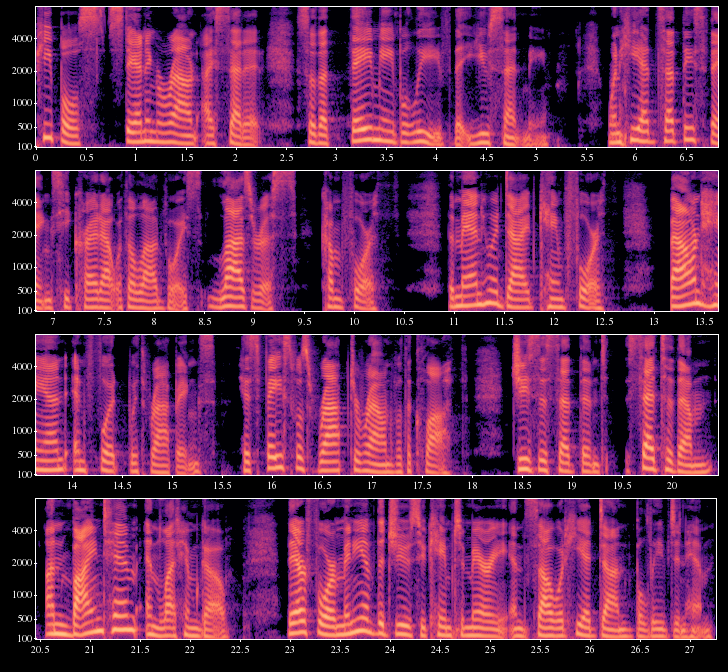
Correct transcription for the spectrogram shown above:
people standing around, I said it so that they may believe that you sent me. When he had said these things, he cried out with a loud voice, Lazarus, come forth. The man who had died came forth, bound hand and foot with wrappings. His face was wrapped around with a cloth. Jesus said, them, said to them, Unbind him and let him go. Therefore, many of the Jews who came to Mary and saw what he had done believed in him.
